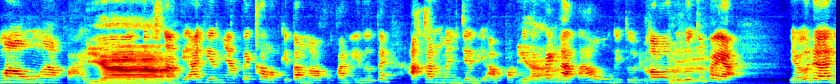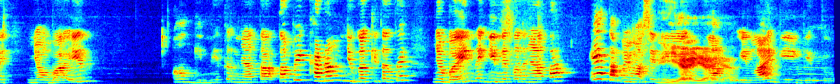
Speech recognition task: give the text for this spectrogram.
mau ngapain Iya. terus nanti akhirnya teh kalau kita melakukan itu teh akan menjadi apa? Kita Iya. teh nggak tahu gitu. Kalau dulu tuh kayak ya udah nyobain oh gini ternyata. Tapi kadang juga kita teh nyobain eh gini ternyata eh tapi masih Iya, iya, dilakuin lagi gitu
